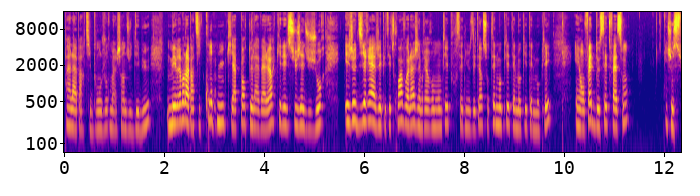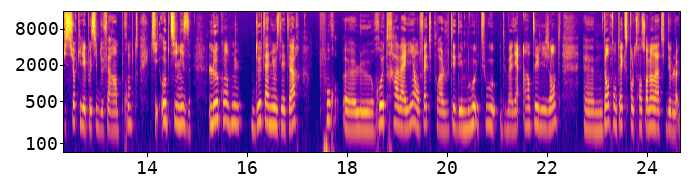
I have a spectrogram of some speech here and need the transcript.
pas la partie bonjour machin du début, mais vraiment la partie contenu qui apporte de la valeur quel est le sujet du jour. Et je dirais à GPT-3, voilà, j'aimerais remonter pour cette newsletter sur tel mot-clé, tel mot-clé, tel mot-clé. Et en fait, de cette façon, je suis sûre qu'il est possible de faire un prompt qui optimise le contenu de ta newsletter pour euh, le retravailler en fait pour ajouter des mots et tout de manière intelligente euh, dans ton texte pour le transformer en article de blog.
